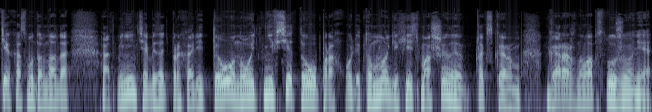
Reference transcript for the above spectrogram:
Техосмотр надо отменить, обязательно проходить ТО, но ведь не все ТО проходят. У многих есть машины, так скажем, гаражного обслуживания.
